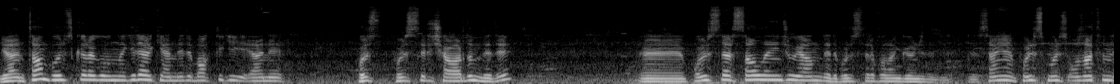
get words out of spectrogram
Yani tam polis karakoluna girerken dedi baktı ki yani polis polisleri çağırdım dedi. Ee, polisler sallayınca uyandı dedi. Polisleri falan görünce dedi. dedi. Sen yani polis polis o zaten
